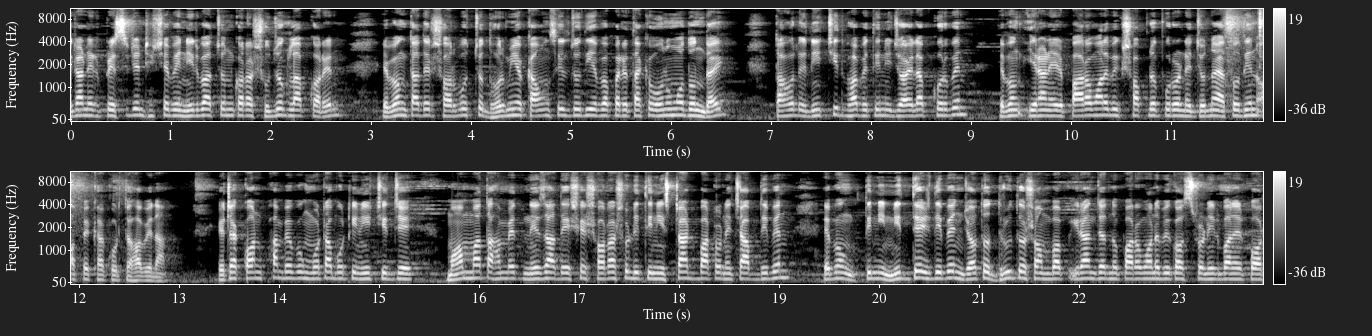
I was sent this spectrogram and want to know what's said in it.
ইরানের প্রেসিডেন্ট হিসেবে নির্বাচন করার সুযোগ লাভ করেন এবং তাদের সর্বোচ্চ ধর্মীয় কাউন্সিল যদি এ ব্যাপারে তাকে অনুমোদন দেয়, তাহলে নিশ্চিতভাবে তিনি জয়লাভ করবেন এবং ইরানের পারমাণবিক স্বপ্ন পূরণের জন্য এতদিন অপেক্ষা করতে হবে না। এটা কনফার্ম এবং মোটামুটি নিশ্চিত যে মোহাম্মদ আহমেদ নেজাদ এসে সরাসরি তিনি স্টার্ট বাটনে চাপ দিবেন এবং তিনি নির্দেশ দিবেন যত দ্রুত সম্ভব ইরান যেন পারমাণবিক অস্ত্র নির্মাণের পর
